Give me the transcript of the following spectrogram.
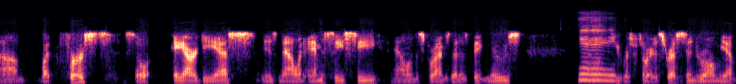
Um, but first, so ARDS is now an MCC. Alan describes that as big news. Uh, Yay. Uh, acute respiratory distress syndrome, yep.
